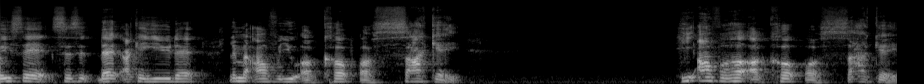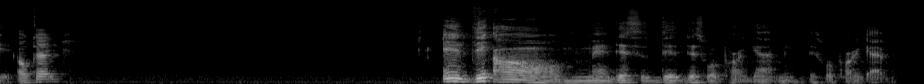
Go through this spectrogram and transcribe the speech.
he said, since it, that I can give you that, let me offer you a cup of sake. He offered her a cup of sake, okay? And then, oh man, this is this, this what part got me. This what part got me.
